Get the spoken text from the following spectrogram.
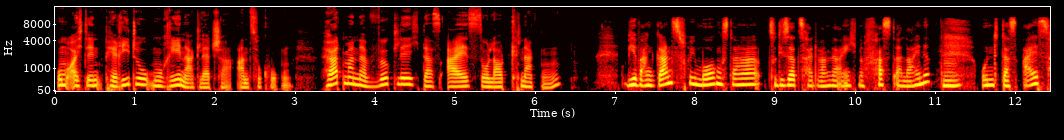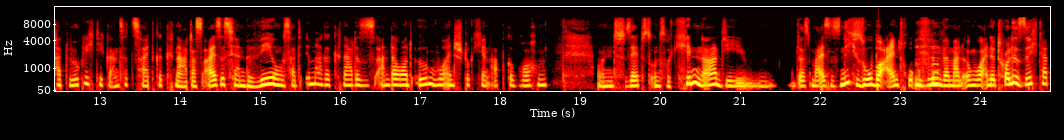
um euch den Perito Morena Gletscher anzugucken. Hört man da wirklich das Eis so laut knacken? Wir waren ganz früh morgens da. Zu dieser Zeit waren wir eigentlich noch fast alleine. Mhm. Und das Eis hat wirklich die ganze Zeit geknarrt. Das Eis ist ja in Bewegung. Es hat immer geknarrt. Es ist andauernd irgendwo ein Stückchen abgebrochen. Und selbst unsere Kinder, die das meistens nicht so beeindruckend finden, wenn man irgendwo eine tolle Sicht hat,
